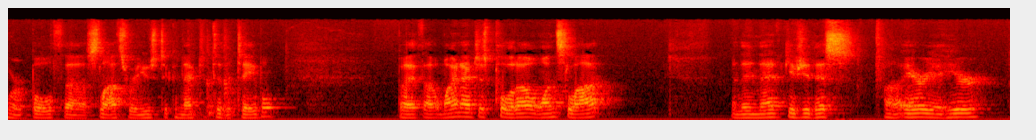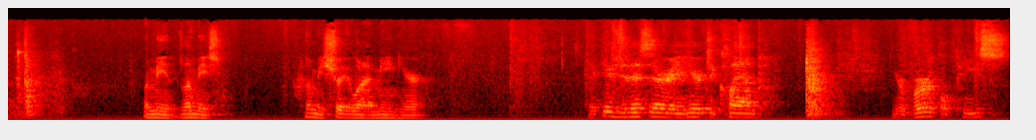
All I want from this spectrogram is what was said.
where both uh, slots were used to connect it to the table. But I thought, why not just pull it out one slot, and then that gives you this uh, area here. Let me let me let me show you what I mean here. It gives you this area here to clamp your vertical piece.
